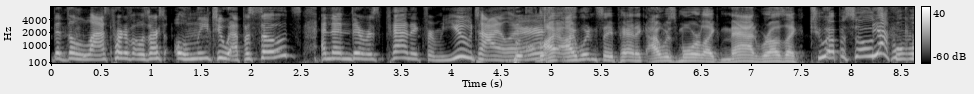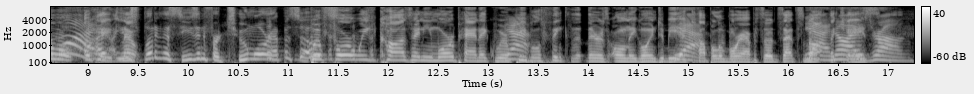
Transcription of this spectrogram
that the last part of Ozark's only two episodes? And then there was panic from you, Tyler. I, I wouldn't say panic. I was more like mad, where I was like, two episodes? Yeah, Whoa, whoa, come whoa. on. Okay, You're now- splitting the season for two more episodes? Before we cause any more panic where Yeah. people think that there's only going to be Yeah. a couple of more episodes, that's yeah, not the no, case. I was wrong.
